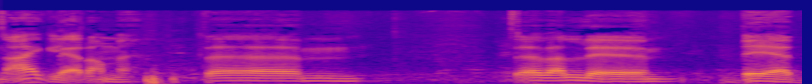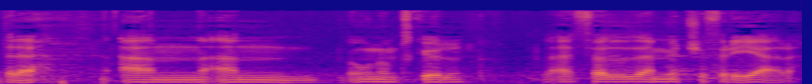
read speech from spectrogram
Nei, jeg gleder meg. Det, det er veldig bedre enn en ungdomsskolen. Jeg føler det er mye friere.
